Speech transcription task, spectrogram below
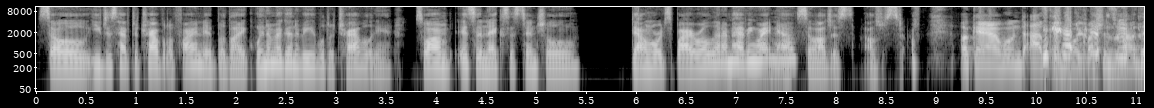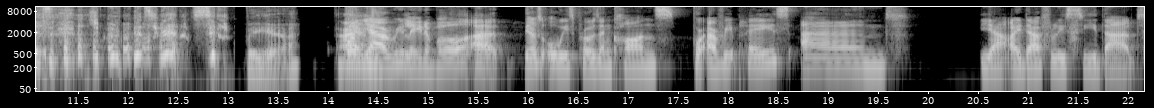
So you just have to travel to find it. But like, when am I going to be able to travel again? So I'm, it's an existential downward spiral that I'm having right now. So I'll just, I'll just stop. Okay. I won't ask any more questions about this. but yeah. But I'm, yeah, relatable. Uh, there's always pros and cons for every place. And yeah, I definitely see that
